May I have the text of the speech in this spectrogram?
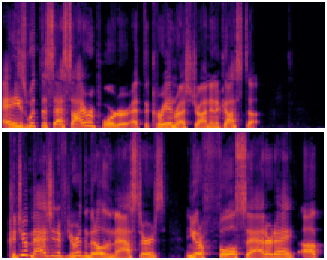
And he's with this SI reporter at the Korean restaurant in Augusta. Could you imagine if you were in the middle of the Masters and you had a full Saturday up?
